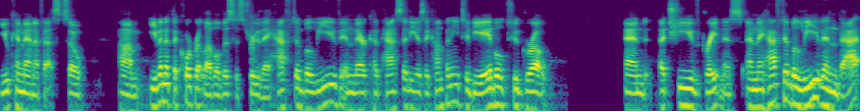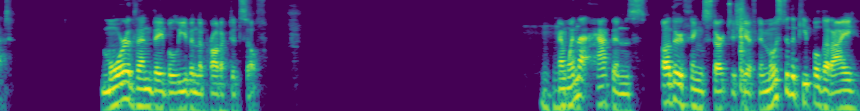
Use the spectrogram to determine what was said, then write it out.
you can manifest. So um, even at the corporate level, this is true. They have to believe in their capacity as a company to be able to grow and achieve greatness. And they have to believe in that more than they believe in the product itself. Mm-hmm. And when that happens, other things start to shift. And most of the people that I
